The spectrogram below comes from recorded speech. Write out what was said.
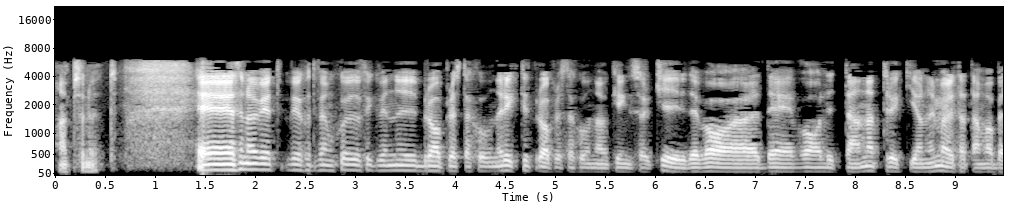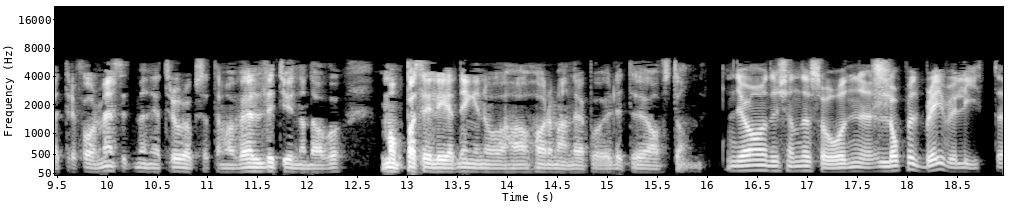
absolut. Eh, sen har vi V75 då fick vi en ny bra prestation, en riktigt bra prestation av King Sarkir. Det var, det var lite annat tryck i honom. Det är möjligt att han var bättre formmässigt, men jag tror också att han var väldigt gynnad av att moppa sig i ledningen och ha, ha de andra på lite avstånd. Ja, det kändes så. Loppet blev ju lite,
